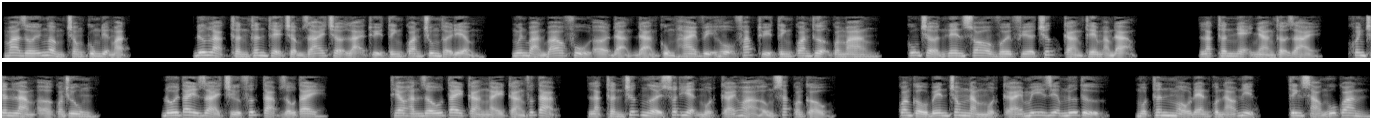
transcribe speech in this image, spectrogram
Ma giới ngầm trong cung điện mặt. Đương lạc thần thân thể chậm rãi trở lại thủy tinh quan trung thời điểm, nguyên bản bao phủ ở đản đản cùng hai vị hộ pháp thủy tinh quan thượng quan mang, cũng trở nên so với phía trước càng thêm ảm đạm. Lạc thần nhẹ nhàng thở dài, khoanh chân làm ở quan trung. Đôi tay giải trừ phức tạp dấu tay. Theo hắn dấu tay càng ngày càng phức tạp, lạc thần trước người xuất hiện một cái hỏa hồng sắc quan cầu. Quan cầu bên trong nằm một cái mỹ diệm nữ tử, một thân màu đen quần áo nịt, tinh xảo ngũ quan,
